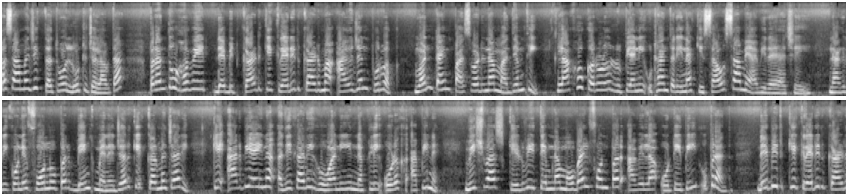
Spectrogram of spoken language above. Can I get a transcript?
અસામાજિક તત્વો લૂંટ ચલાવતા, પરંતુ હવે ડેબિટ કાર્ડ કે ક્રેડિટ કાર્ડમાં આયોજનપૂર્વક વન ટાઈમ પાસવર્ડના માધ્યમથી લાખો કરોડો રૂપિયાની ઉઠાંતરીના કિસ્સાઓ સામે આવી રહ્યા છે. નાગરિકોને ફોન ઉપર બેંક મેનેજર કે કર્મચારી કે આરબીઆઈના અધિકારી હોવાની નકલી ઓળખ આપીને વિશ્વાસ કેળવી તેમના મોબાઈલ ફોન પર આવેલા ઓટીપી ઉપરાંત ડેબિટ કે ક્રેડિટ કાર્ડ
